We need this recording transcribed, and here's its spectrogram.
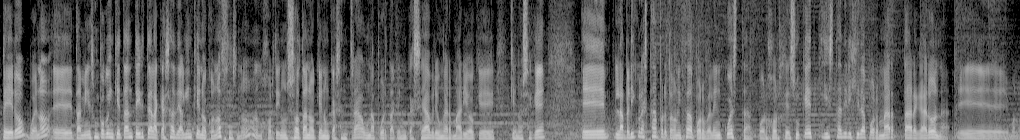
pero, bueno, eh, también es un poco inquietante irte a la casa de alguien que no conoces, ¿no? A lo mejor tiene un sótano que nunca has entrado, una puerta que nunca se abre, un armario que, que no sé qué. Eh, la película está protagonizada por Belén Cuesta, por Jorge Suquet y está dirigida por Mar Targarona. Eh, bueno,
